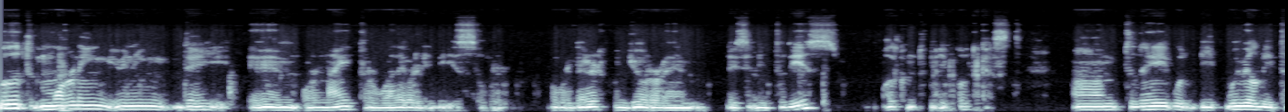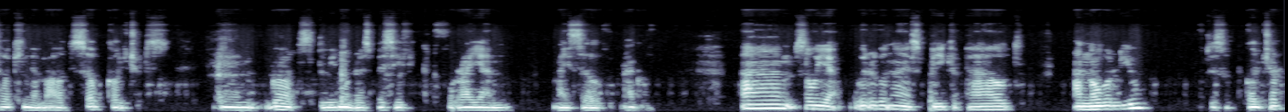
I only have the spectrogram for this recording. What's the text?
Good morning, evening, day, um, or night, or whatever it is over, over there when you're um, listening to this. Welcome to my podcast. Um, today we'll be we will be talking about subcultures and goths to be more specific. For I am myself a goth. Um, so yeah, we're gonna speak about an overview of the subculture,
